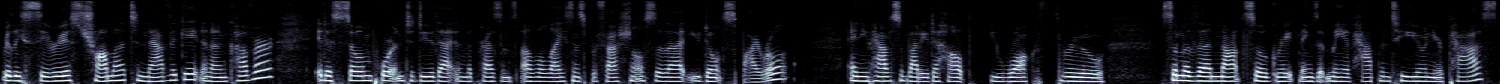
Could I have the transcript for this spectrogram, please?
really serious trauma to navigate and uncover, it is so important to do that in the presence of a licensed professional so that you don't spiral and you have somebody to help you walk through some of the not so great things that may have happened to you in your past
